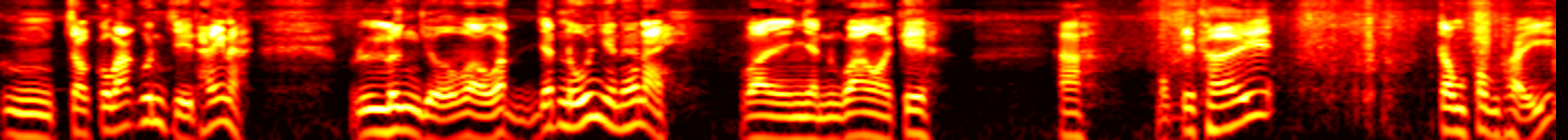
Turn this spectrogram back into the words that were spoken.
ừ, cho cô bác của anh chị thấy nè. Lưng dựa vào vách, núi như thế này và nhìn qua ngoài kia. Ha một cái thế trong phong thủy.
